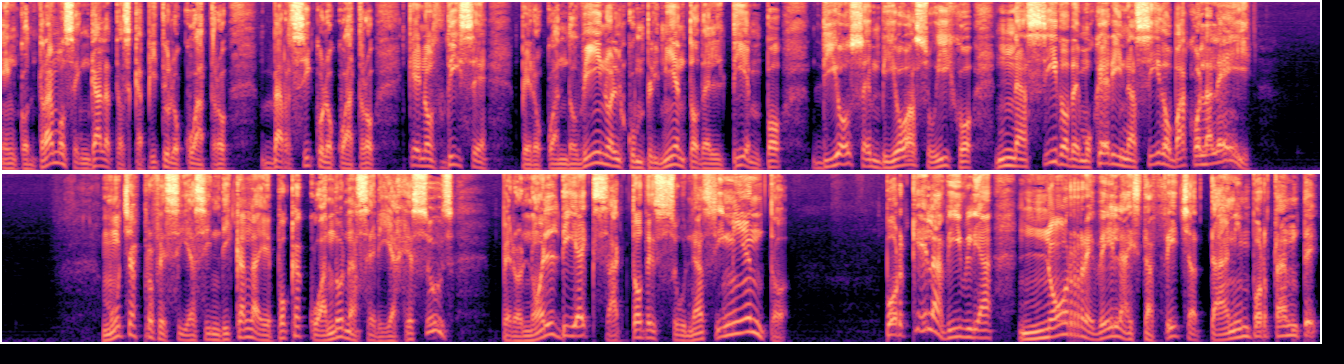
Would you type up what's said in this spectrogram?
Encontramos en Gálatas capítulo 4, versículo 4, que nos dice, pero cuando vino el cumplimiento del tiempo, Dios envió a su Hijo, nacido de mujer y nacido bajo la ley. Muchas profecías indican la época cuando nacería Jesús, pero no el día exacto de su nacimiento. ¿Por qué la Biblia no revela esta fecha tan importante?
